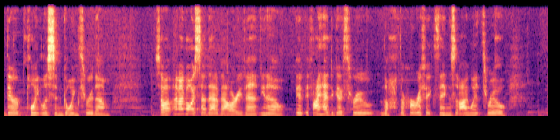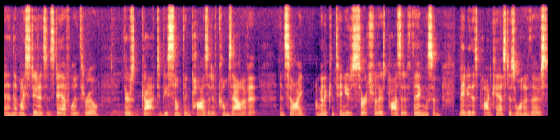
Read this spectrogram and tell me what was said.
they're pointless in going through them. So, and I've always said that about our event. You know, if, if I had to go through the, the horrific things that I went through and that my students and staff went through, there's got to be something positive comes out of it. And so I, I'm going to continue to search for those positive things, and maybe this podcast is one of those.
